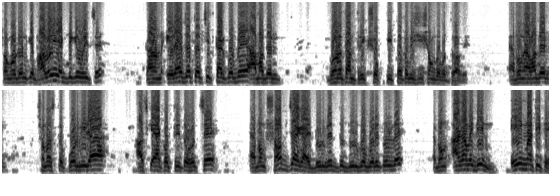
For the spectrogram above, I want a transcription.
সংগঠনকে ভালোই একদিকে হয়েছে। কারণ এরা যত চিৎকার করবে, আমাদের গণতান্ত্রিক শক্তি তত বেশি সংঘবদ্ধ হবে। এবং আমাদের সমস্ত কর্মীরা আজকে একত্রিত হচ্ছে এবং সব জায়গায় দুর্ভেদ্য, দুর্গ গড়ে তুলবে এবং আগামী দিন এই মাটিতে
